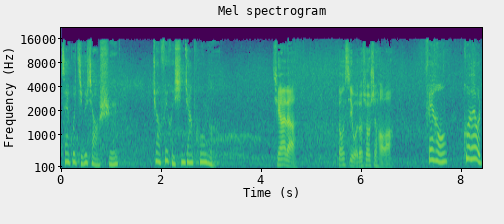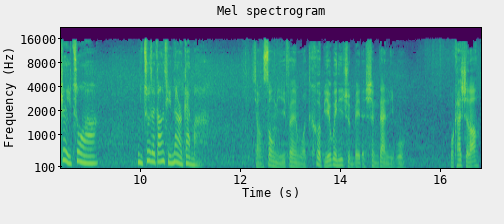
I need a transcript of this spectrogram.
再过几个小时就要飞回新加坡了。亲爱的，东西我都收拾好了。飞鸿，过来我这里坐啊！你坐在钢琴那儿干嘛？想送你一份我特别为你准备的圣诞礼物。我开始了。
